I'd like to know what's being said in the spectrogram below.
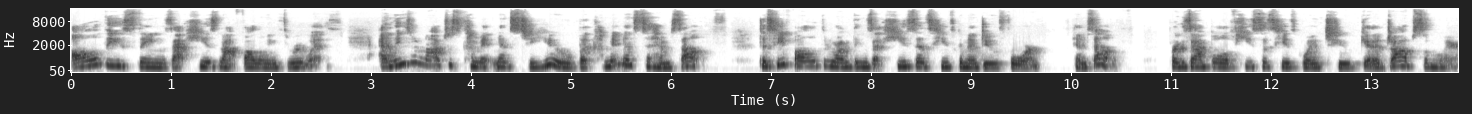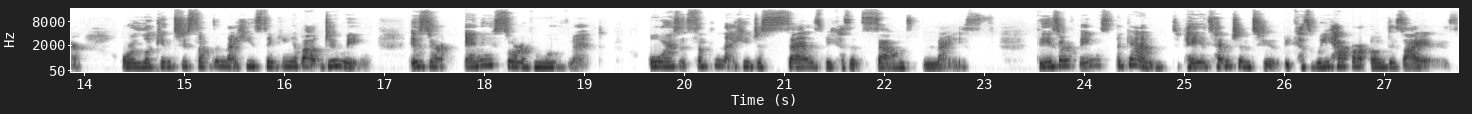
All these things that he is not following through with. And these are not just commitments to you, but commitments to himself. Does he follow through on things that he says he's going to do for himself? For example, if he says he's going to get a job somewhere or look into something that he's thinking about doing, is there any sort of movement? Or is it something that he just says because it sounds nice? These are things, again, to pay attention to because we have our own desires.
